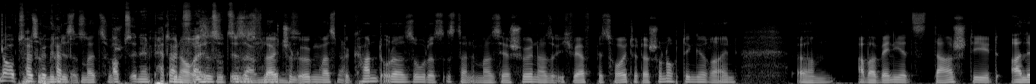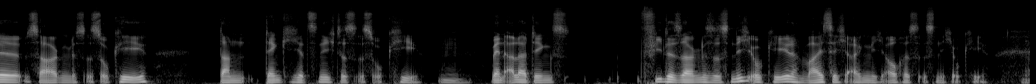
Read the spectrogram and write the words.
Ja, ob es halt bekannt ist. Ob es in den Pattern genau, ist es, ist es vielleicht schon irgendwas ja. bekannt oder so, das ist dann immer sehr schön. Also ich werfe bis heute da schon noch Dinge rein. Ähm, aber wenn jetzt da steht, alle sagen, das ist okay, dann denke ich jetzt nicht, das ist okay. Mhm. Wenn allerdings viele sagen, das ist nicht okay, dann weiß ich eigentlich auch, es ist nicht okay. Ja.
